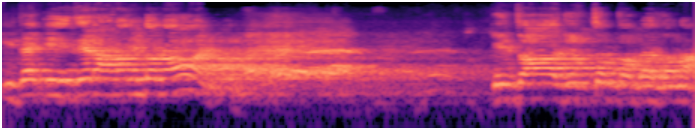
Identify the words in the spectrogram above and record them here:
এটা কি ঈদের আনন্দ নয়? কিন্তু আজ অত্যন্ত বেদনা।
